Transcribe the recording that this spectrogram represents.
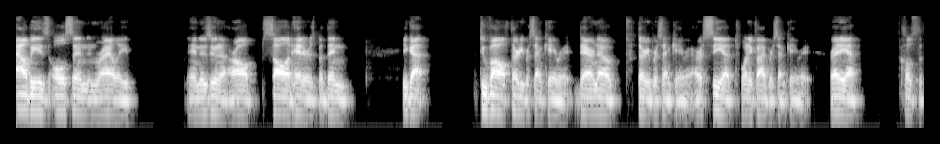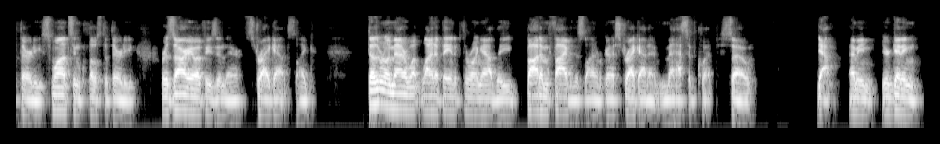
Albies, Olson, and Riley and Ozuna are all solid hitters, but then you got Duvall 30% K rate, d'Arnaud 30% K rate, Arcia 25% K rate, Heredia close to 30, Swanson close to 30, Rosario if he's in there, strikeouts. Like doesn't really matter what lineup they end up throwing out. The bottom five of this lineup are going to strike out a massive clip. So yeah, I mean you're getting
